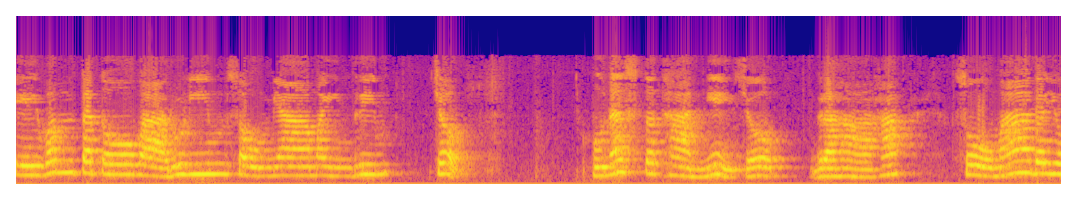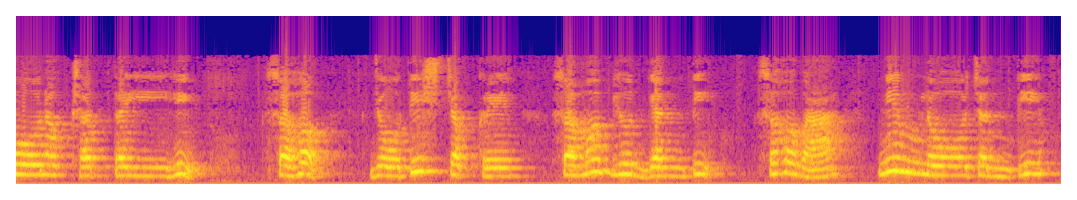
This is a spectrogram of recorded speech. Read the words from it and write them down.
एवम् ततो वारुणीम् सौम्यामैन्द्रीम् च पुनस्तथान्ये च ग्रहाः सोमादयो नक्षत्रैः। सह ज्योतिश्चक्रे समभ्युद्यन्ति सह वा निम्लोचन्ति।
